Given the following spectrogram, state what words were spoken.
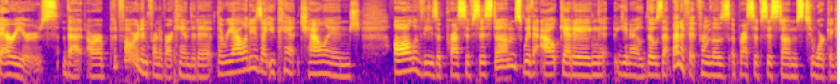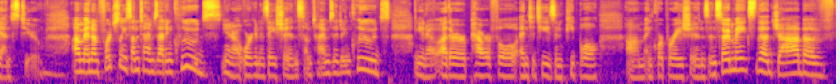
barriers that are put forward in front of our candidate. The reality is that you can't challenge all of these oppressive systems without getting you know those that benefit from those oppressive systems to work against you mm. um, and unfortunately sometimes that includes you know organizations sometimes it includes you know other powerful entities and people um, and corporations. And so it makes the job of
